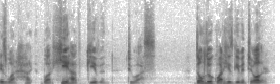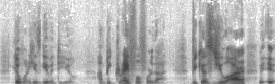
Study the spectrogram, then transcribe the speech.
is what, ha- what He have given to us. Don't look what He's given to other. Look what He's given to you. And be grateful for that. Because you are, if,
